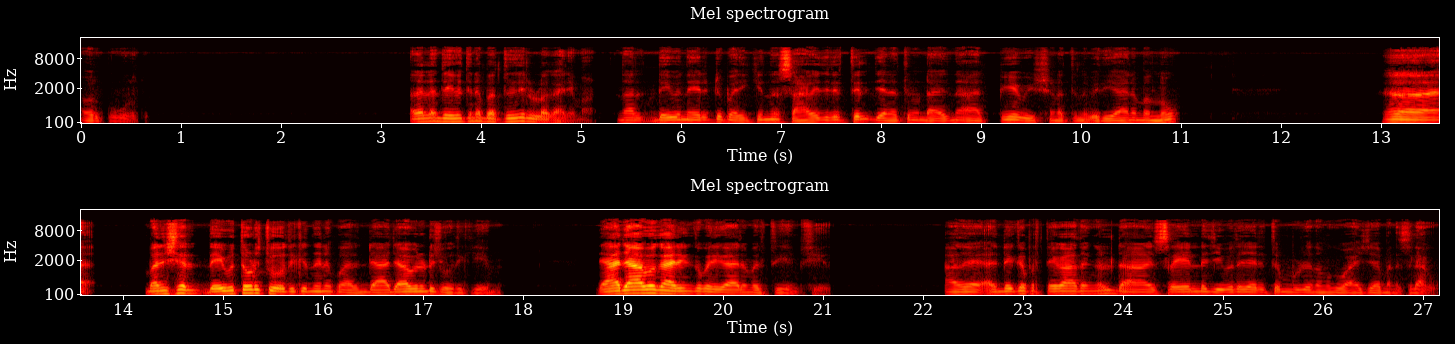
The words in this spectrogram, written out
അവർക്ക് കൊടുത്തു. അതെല്ലാം ദൈവത്തിന്റെ പദ്ധതിയിലുള്ള കാര്യമാണ്. എന്നാൽ ദൈവം നേരിട്ട് ഭരിക്കുന്ന സാഹചര്യത്തിൽ ജനത്തിനുണ്ടായിരുന്ന ആത്മീയ വീക്ഷണത്തിന് വ്യതിയാനം വന്നു. മനുഷ്യർ ദൈവത്തോട് ചോദിക്കുന്നതിന് പകരം രാജാവിനോട് ചോദിക്കുകയും രാജാവ് കാര്യങ്ങൾക്ക് പരിഹാരം വരുത്തുകയും ചെയ്തു. അത് അതിന്റെയൊക്കെ പ്രത്യാഘാതങ്ങൾ ഇസ്രയേലിന്റെ ജീവിതചരിത്രം മുഴുവൻ നമുക്ക് വായിച്ചാൽ മനസ്സിലാകും.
